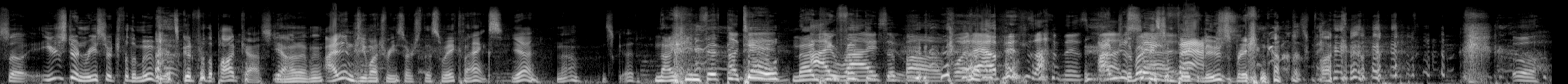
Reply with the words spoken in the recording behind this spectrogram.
So you're just doing research for the movie. It's good for the podcast. You know what I mean? I didn't do much research this week. Thanks. yeah, no, it's good. 1952. Again, I rise above what happens on this. I'm just There might be some facts. big news breaking out of this podcast. Ugh.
